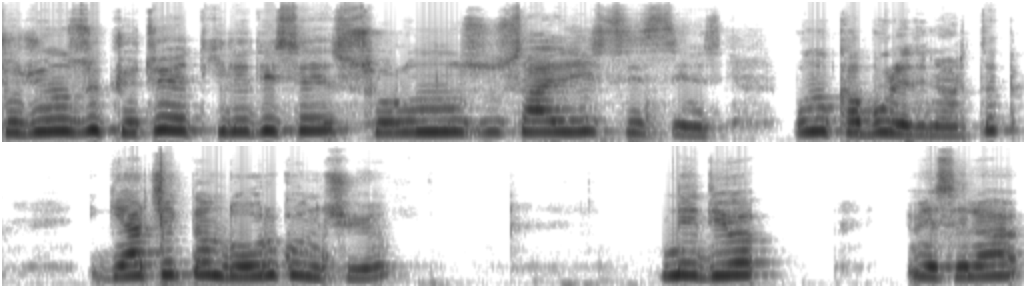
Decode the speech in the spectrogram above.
çocuğunuzu kötü etkilediyse sorumlusu sadece sizsiniz. Bunu kabul edin artık. Gerçekten doğru konuşuyor. Ne diyor? Mesela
